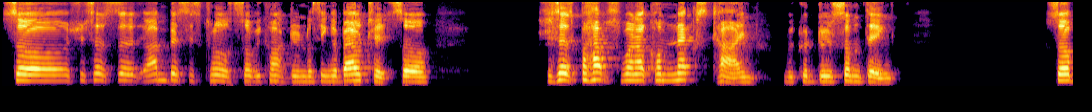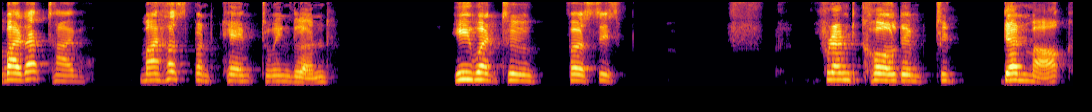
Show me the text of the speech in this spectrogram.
So she says the embassy is closed, so we can't do nothing about it. So she says perhaps when I come next time we could do something. So by that time, my husband came to England. He went to first his friend called him to Denmark.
